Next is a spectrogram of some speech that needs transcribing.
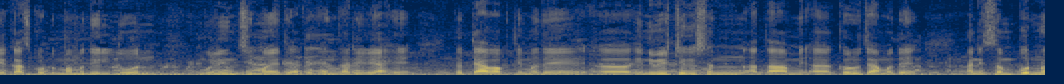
एकाच कुटुंबामधील दोन मुलींची मयत या ठिकाणी झालेली आहे. तर त्या बाबतीमध्ये इन्व्हेस्टिगेशन आता आम्ही करू त्यामध्ये. आणि संपूर्ण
